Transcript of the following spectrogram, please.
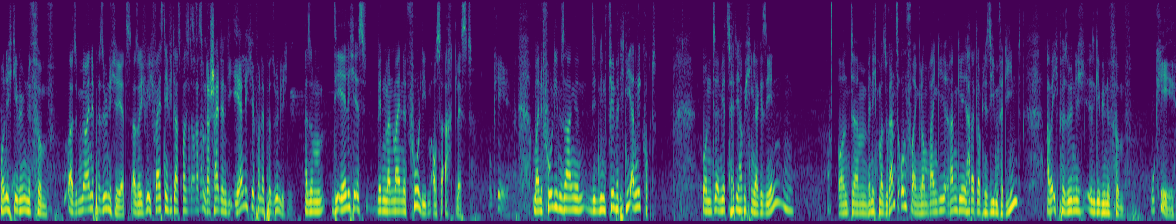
und ich gebe ihm eine fünf. Also meine persönliche jetzt. Also ich, ich weiß nicht, wie das, was ich daraus was unterscheidet denn die ehrliche von der persönlichen? Also die ehrliche ist, wenn man meine Vorlieben außer Acht lässt. Okay. Und meine Vorlieben sagen, den, den Film hätte ich nie angeguckt. Und ähm, jetzt hätte habe ich ihn ja gesehen. Und ähm, wenn ich mal so ganz unvoreingenommen reingehe, rangehe, hat er, glaube ich, eine 7 verdient. Aber ich persönlich äh, gebe ihm eine 5. okay.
